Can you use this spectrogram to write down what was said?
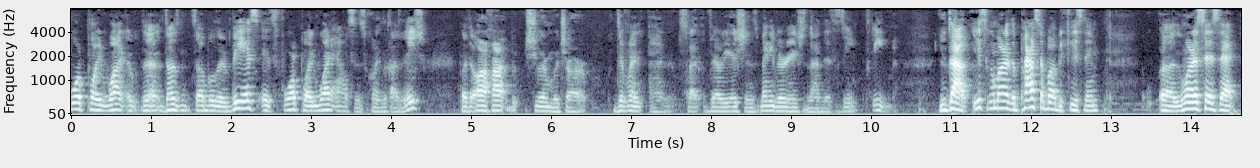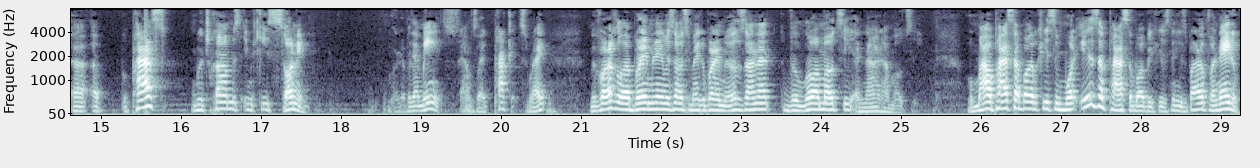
4.1, uh, doesn't double the Revius. It's 4.1 ounces according to Chazon Ish. But there are hot shurim which are different and slight variations, many variations on this theme. You doubt. Isa Gemara, the pas the uh, the Gemara says that uh, a, pass which comes in kisonim, whatever that means, sounds like pockets, right? Mevarach la brim name is to make a brim on it, the lo motzi and not hamotzi. Well, pas above what is a kisnim? Is baruch fanenu.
